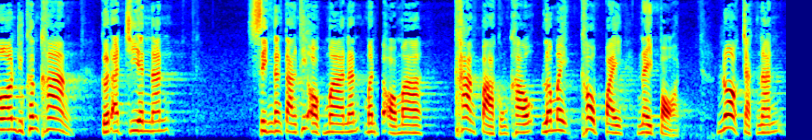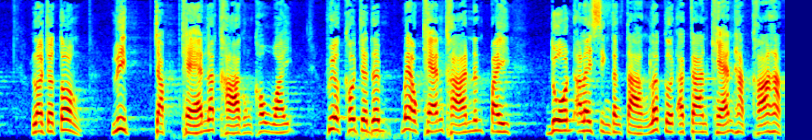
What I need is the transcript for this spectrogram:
นอนอยู่ข้างๆ เกิดอาเจียนนั้น สิ่งต่างๆที่ออกมานั้น มันจะออกมาข้างปากของเขาแล้วไม่เข้าไปในปอด นอกจากนั้นเราจะต้องรีบจับแขนและขาของเขาไว้ เพื่อเขาจะได้ไม่เอาแขนขานั้นไปโดนอะไรสิ่งต่างๆ แล้วเกิดอาการแขนหักขาหัก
